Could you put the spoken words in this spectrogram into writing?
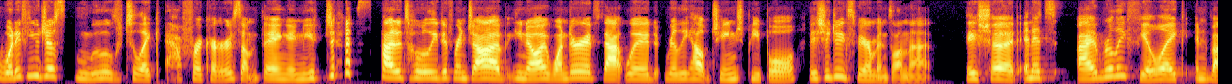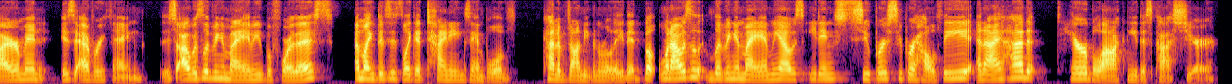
what if you just moved to like Africa or something and you just had a totally different job? You know, I wonder if that would really help change people. They should do experiments on that. They should. And it's, I really feel like environment is everything. So I was living in Miami before this I'm like, this is like a tiny example of kind of not even related. But when I was living in Miami, I was eating super, super healthy and I had terrible acne this past year.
